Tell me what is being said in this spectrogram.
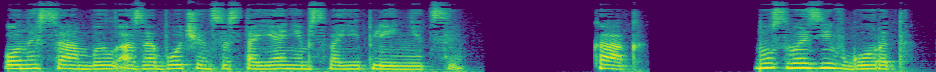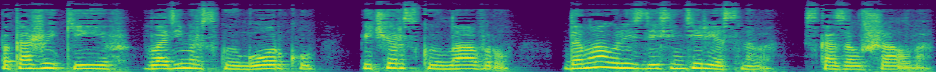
Он и сам был озабочен состоянием своей пленницы. «Как?» «Ну, свози в город, покажи Киев, Владимирскую горку, Печерскую лавру. Да мало ли здесь интересного», — сказал Шалва.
